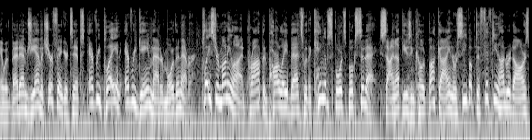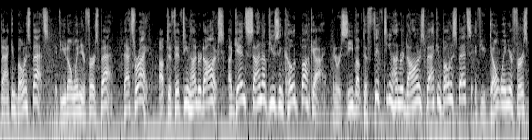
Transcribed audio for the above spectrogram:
And with BetMGM at your fingertips, every play and every game matter more than ever. Place your moneyline, prop, and parlay bets with the king of sportsbooks today. Sign up using code Buckeye and receive up to $1,500 back in bonus bets if you don't win your first bet. That's right, up to $1,500. Again, sign up using code Buckeye and receive up to $1,500 back in bonus bets if you don't win your first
